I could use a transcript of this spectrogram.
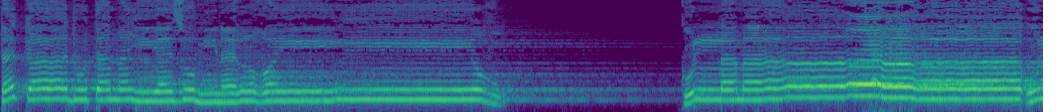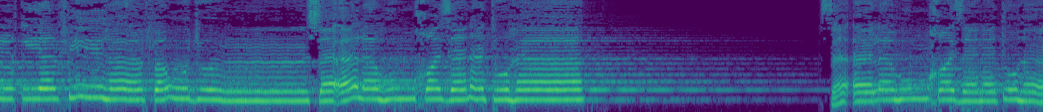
تكاد تميز من الغيظ. كلما ألقي فيها فوج سألهم خزنتها سألهم خزنتها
